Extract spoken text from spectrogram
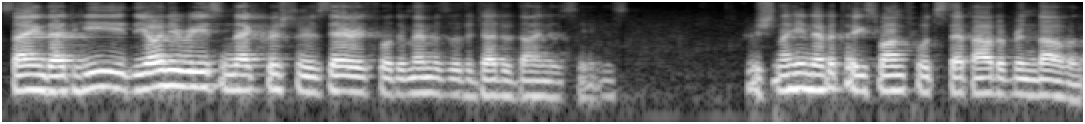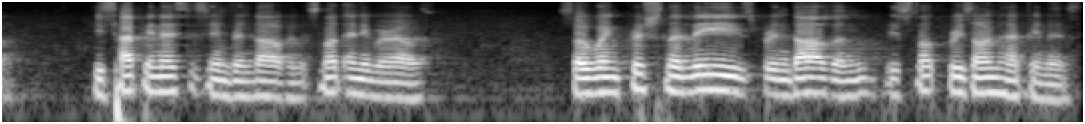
saying that he, the only reason that Krishna is there is for the members of the Jadu dynasty. Krishna, he never takes one footstep out of Vrindavan. His happiness is in Vrindavan, it's not anywhere else. So when Krishna leaves Vrindavan, it's not for his own happiness,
